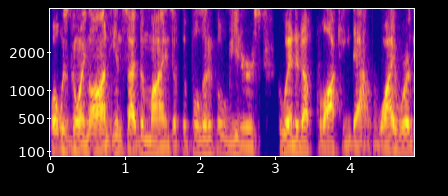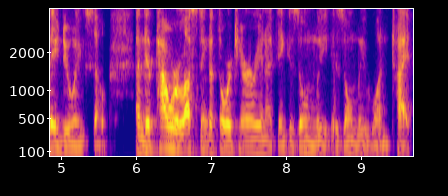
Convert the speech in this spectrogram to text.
what was going on inside the minds of the political leaders who ended up locking down. Why were they doing so? And the power lusting authoritarian, I think, is only is only one type.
